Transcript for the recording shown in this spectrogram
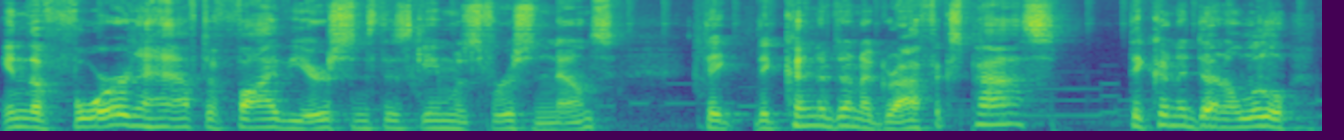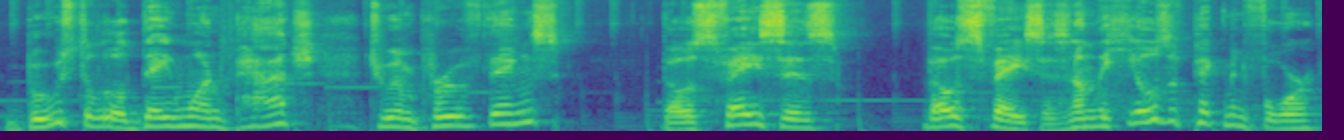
in the four and a half to five years since this game was first announced, they, they couldn't have done a graphics pass? They couldn't have done a little boost, a little day one patch to improve things? Those faces, those faces. And on the heels of Pikmin 4,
